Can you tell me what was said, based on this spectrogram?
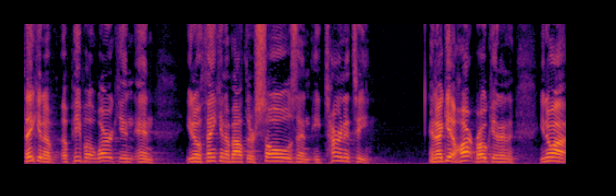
thinking of, of people at work and, and, you know, thinking about their souls and eternity. And I get heartbroken and, you know, I,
